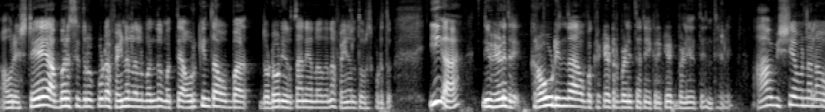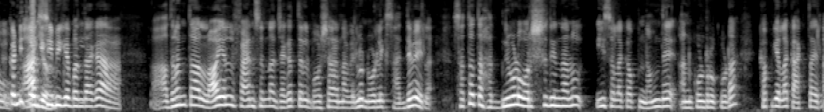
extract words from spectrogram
ಅವ್ರು ಎಷ್ಟೇ ಅಬ್ಬರಿಸಿದ್ರು ಕೂಡ ಫೈನಲಲ್ಲಿ ಬಂದು ಮತ್ತೆ ಅವ್ರಿಗಿಂತ ಒಬ್ಬ ದೊಡ್ಡವನು ಇರ್ತಾನೆ ಅನ್ನೋದನ್ನು ಫೈನಲ್ ತೋರಿಸ್ಕೊಡ್ತು. ಈಗ ನೀವು ಹೇಳಿದ್ರಿ ಕ್ರೌಡಿಂದ ಒಬ್ಬ ಕ್ರಿಕೆಟರ್ ಬೆಳಿತಾನೆ ಕ್ರಿಕೆಟ್ ಬೆಳೆಯುತ್ತೆ ಅಂತ ಹೇಳಿ. ಆ ವಿಷಯವನ್ನು ನಾವು ಆರ್. ಸಿ ಬಿಗೆ ಬಂದಾಗ ಅದರಂಥ ಲಾಯಲ್ ಫ್ಯಾನ್ಸನ್ನು ಜಗತ್ತಲ್ಲಿ ಬಹುಶಃ ನಾವೆಲ್ಲೂ ನೋಡ್ಲಿಕ್ಕೆ ಸಾಧ್ಯವೇ ಇಲ್ಲ. ಸತತ ಹದಿನೇಳು ವರ್ಷದಿಂದನೂ ಈ ಸಲ ಕಪ್ ನಮ್ಮದೇ ಅಂದ್ಕೊಂಡ್ರೂ ಕೂಡ ಕಪ್ ಗೆಲ್ಲಕ್ಕೆ ಆಗ್ತಾ ಇಲ್ಲ.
